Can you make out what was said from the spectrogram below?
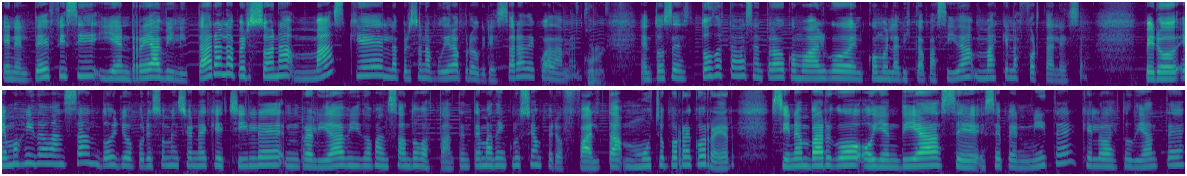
en el déficit y en rehabilitar a la persona más que la persona pudiera progresar adecuadamente. Correcto. Entonces, todo estaba centrado como algo en como en la discapacidad más que en las fortalezas. Pero hemos ido avanzando, yo por eso mencioné que Chile en realidad ha ido avanzando bastante en temas de inclusión, pero falta mucho por recorrer. Sin embargo, hoy en día se, se permite que los estudiantes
